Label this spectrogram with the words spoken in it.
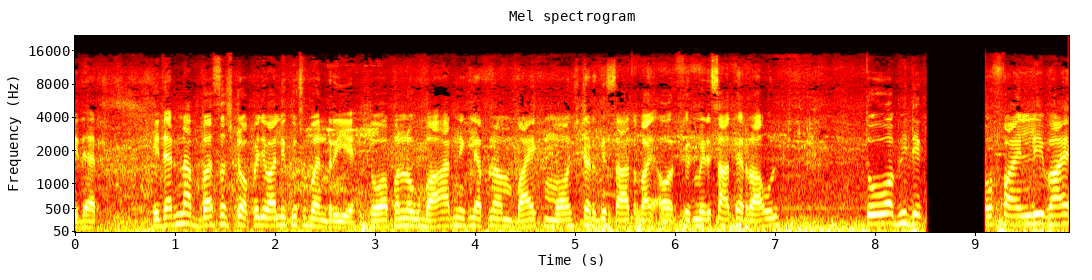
इधर। इधर ना बस स्टॉपेज वाली कुछ बन रही है तो अपन लोग बाहर निकले अपना बाइक मॉन्स्टर के साथ भाई, और फिर मेरे साथ है राहुल। तो अभी देख तो फाइनली भाई,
